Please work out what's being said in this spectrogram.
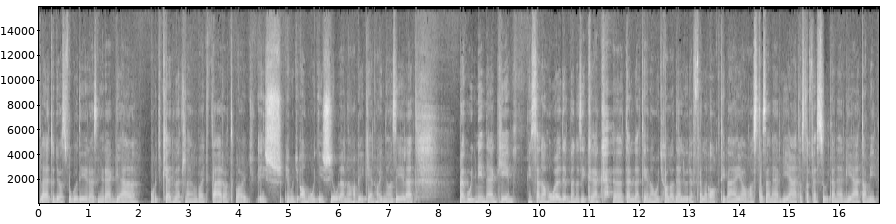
Lehet, hogy azt fogod érezni reggel, hogy kedvetlen vagy, fáradt vagy, és úgy amúgy is jó lenne, ha békén hagyna az élet, meg úgy mindenki, hiszen a hold ebben az ikrek területén, ahogy halad előrefele, aktiválja azt az energiát, azt a feszült energiát, amit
